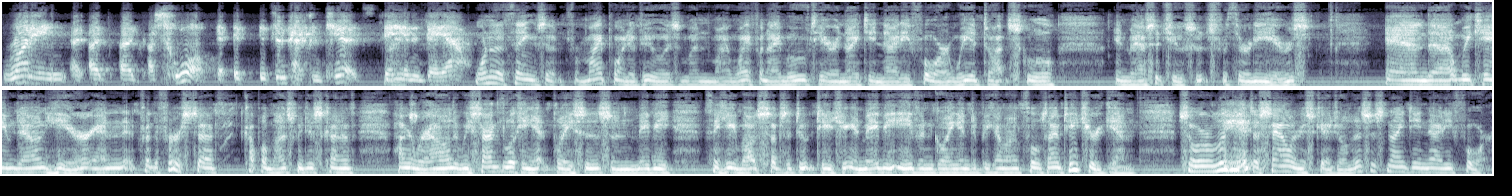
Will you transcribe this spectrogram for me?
running a, a, a school. It, it, it's impacting kids day in and day out. One of the things that, from my point of view, is when my wife and I moved here in 1994, we had taught school in Massachusetts for 30 years. And uh, we came down here, and for the first uh, couple months, we just kind of hung around, and we started looking at places and maybe thinking about substitute teaching, and maybe even going in to become a full-time teacher again. So we were looking at the salary schedule. This is 1994.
